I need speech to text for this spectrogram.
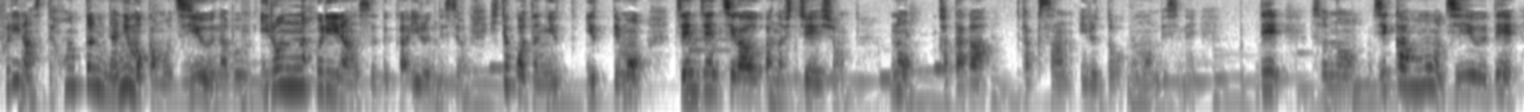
フリーランスって本当に何もかも自由な分いろんなフリーランスがいるんですよ。一言に言っても全然違うあのシチュエーションの方がたくさんいると思うんですね。でその時間も自由で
